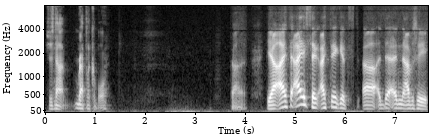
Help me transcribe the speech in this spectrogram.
Just not replicable. Got it. Yeah, I th- I think I think it's uh, and obviously,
